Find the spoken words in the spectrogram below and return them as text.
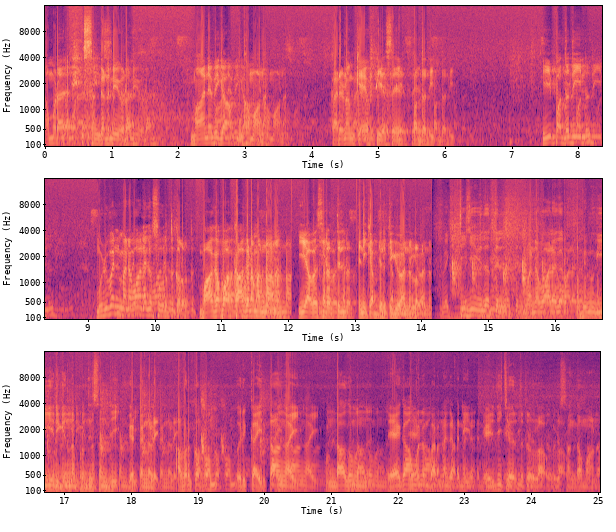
നമ്മുടെ സംഘടനയുടെ മാനവിക മുഖമാണ് കരണം K F P S A പദ്ധതി. ഈ പദ്ധതിയിൽ മുഴുവൻ മനവാലക സുഹൃത്തുക്കളും ഭാഗവാക്കാകണമെന്നാണ് ഈ അവസരത്തിൽ എനിക്ക് അഭ്യർത്ഥിക്കുവാനുള്ളത്. വ്യക്തി ജീവിതത്തിൽ വനപാലകർ അഭിമുഖീകരിക്കുന്ന പ്രതിസന്ധി ഘട്ടങ്ങളിൽ അവർക്കൊപ്പം ഒരു കൈത്താങ്ങായി ഉണ്ടാകുമെന്ന് രേഖാമൂലം ഭരണഘടനയിൽ എഴുതി ചേർത്തിട്ടുള്ള ഒരു സംഘമാണ്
